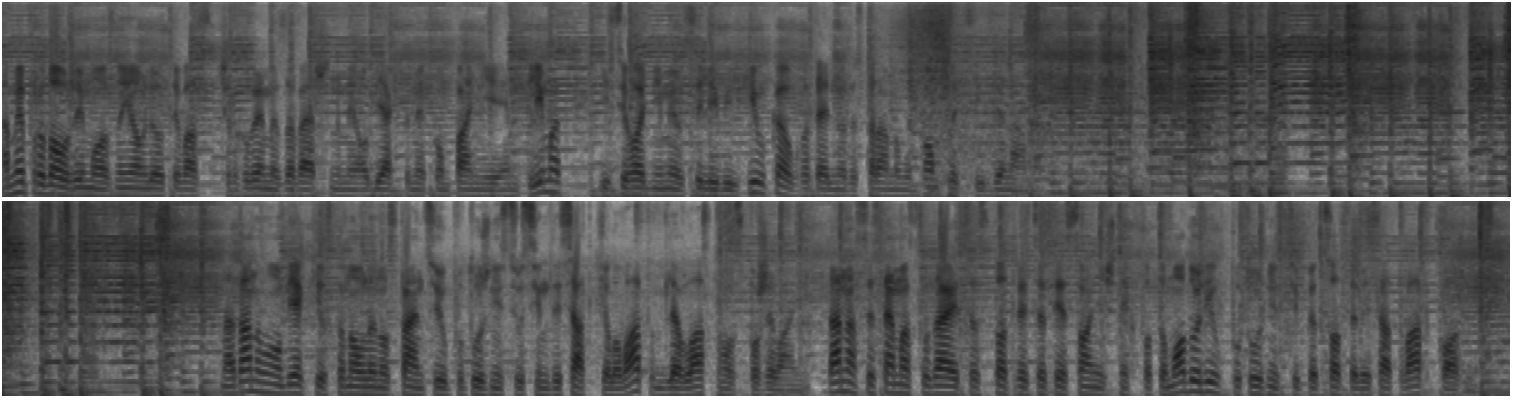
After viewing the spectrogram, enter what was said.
А ми продовжуємо ознайомлювати вас з черговими завершеними об'єктами компанії М-Клімат. І сьогодні ми в селі Вільхівка в готельно-ресторанному комплексі Динамо. На даному об'єкті встановлено станцію потужністю 70 кВт для власного споживання. Дана система складається з 130 сонячних фотомодулів потужністю 550 Вт кожен.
